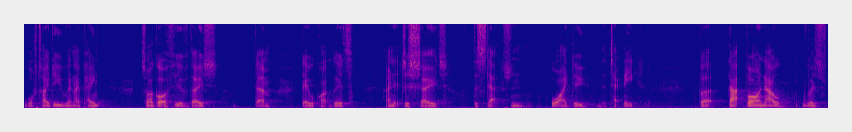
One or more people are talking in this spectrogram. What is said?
what I do when I paint. So I got a few of those. Um, they were quite good, and it just showed the steps and what I do, the technique. But that barn owl was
